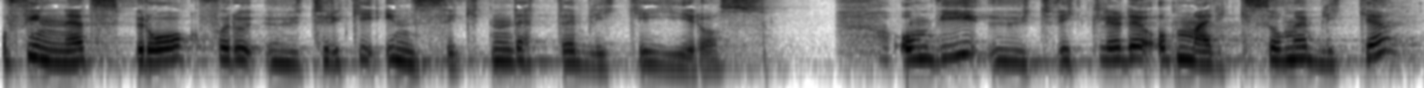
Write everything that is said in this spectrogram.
Å finne et språk for å uttrykke innsikten dette blikket gir oss. Om vi utvikler det oppmerksomme blikket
